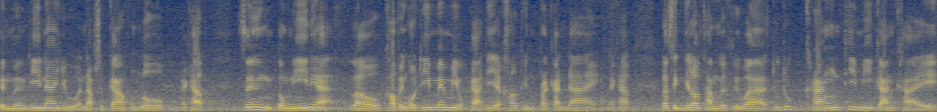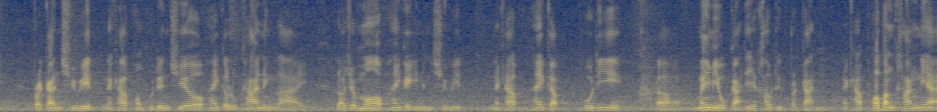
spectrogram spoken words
เป็นเมืองที่น่าอยู่อันดับ 19 ของโลกนะครับซึ่งตรงนี้เนี่ยแล้วเขาเป็นคนที่ไม่มีโอกาสที่จะเข้าถึงประกันได้นะครับแล้วสิ่งที่เราทำก็คือว่าทุกๆ ครั้งที่มีการขายประกันชีวิตนะครับของ Prudential ให้กับลูกค้าหนึ่งราย เราจะมอบให้กับอีกหนึ่งชีวิตนะครับให้กับผู้ที่ไม่มีโอกาสที่จะเข้าถึงประกันนะครับเพราะบางครั้งเนี่ย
